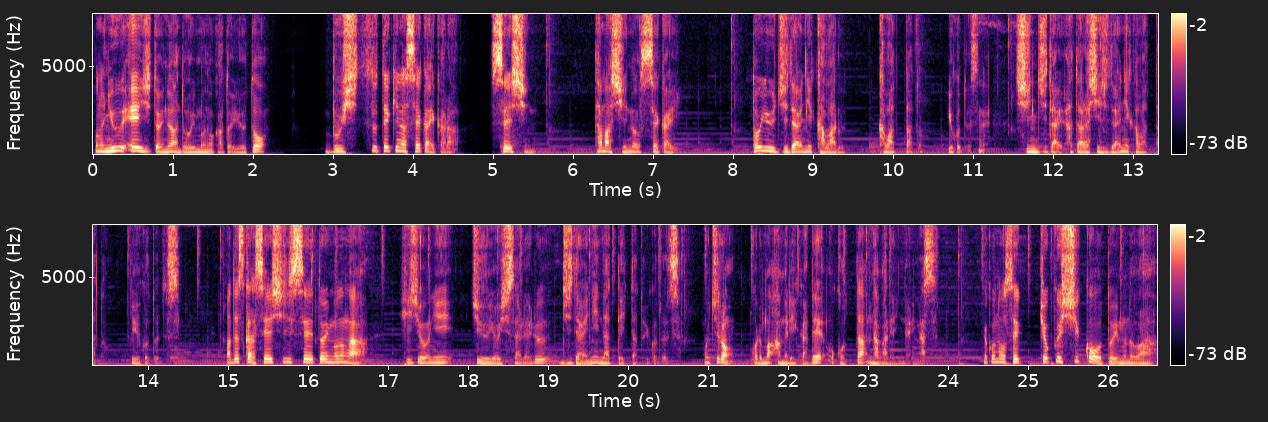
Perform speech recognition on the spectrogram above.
このニューエイジというのはどういうものかというと物質的な世界から精神魂の世界という時代に変わる変わったということですね。新時代新しい時代に変わったということです、まあ、ですから精神性というものが非常に重要視される時代になっていったということです。もちろんこれもアメリカで起こった流れになります。でこの積極思考というものは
